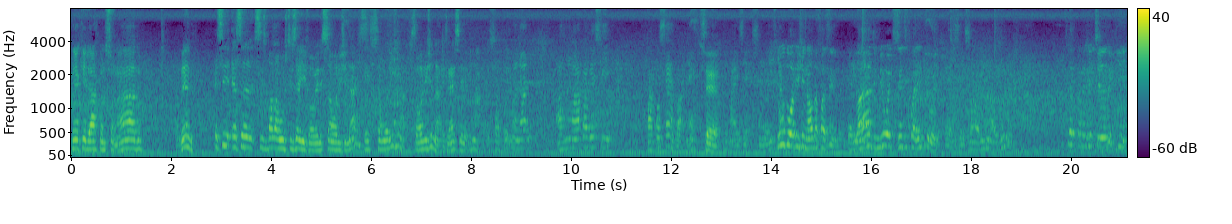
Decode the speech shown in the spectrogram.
Tem aquele ar-condicionado, tá vendo? Esse- essa- esses balaústres aí, João, eles são originais? Esses são originais. São originais, né? Esse- Não, ele só foi mandado arrumar para ver se. para conservar, né? Certo. Mas é, são originais. Tudo original da fazenda. Lá de 1848. É, esses são originais de hoje. Então, Quando a gente anda aqui,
